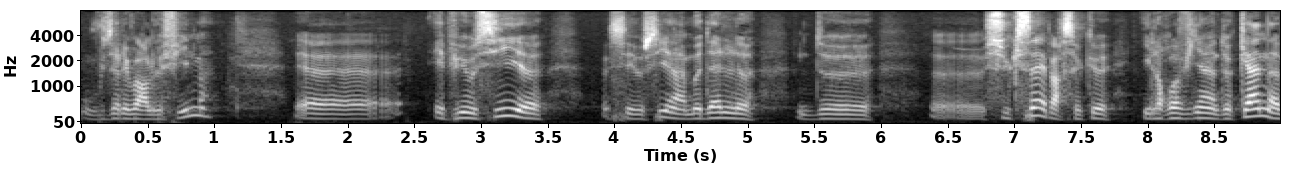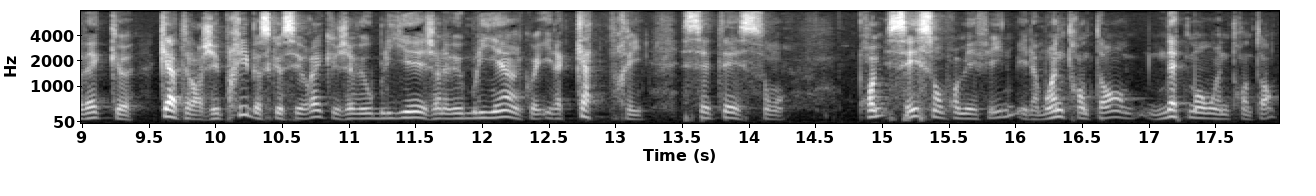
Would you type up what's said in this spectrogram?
Vous allez voir le film. Euh, et puis aussi, c'est aussi un modèle de euh, succès parce qu'il revient de Cannes avec quatre. Alors j'ai pris parce que c'est vrai que j'avais oublié, j'en avais oublié un. Quoi. Il a quatre prix. C'était son, c'est son premier film. Il a moins de 30 ans, nettement moins de 30 ans.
